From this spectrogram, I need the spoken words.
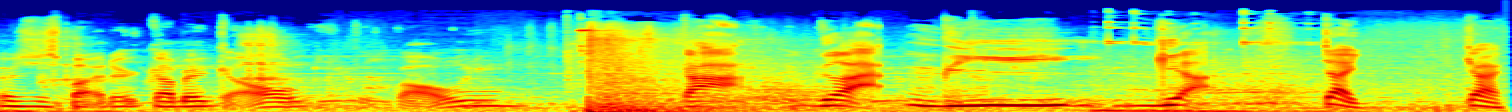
There's a spider coming. Oh. Oh. God. God. God. Die. God.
